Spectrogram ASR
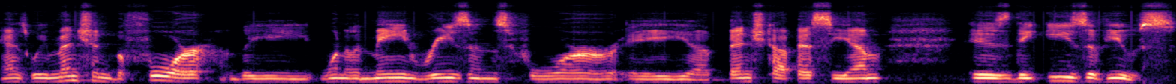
As we mentioned before, the one of the main reasons for a uh, benchtop SEM is the ease of use.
